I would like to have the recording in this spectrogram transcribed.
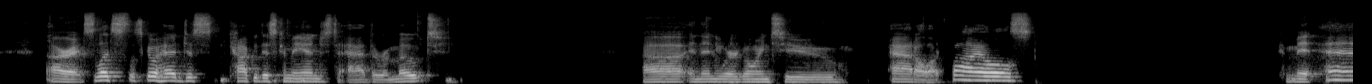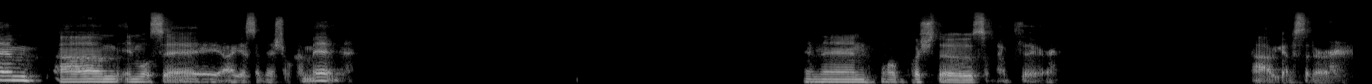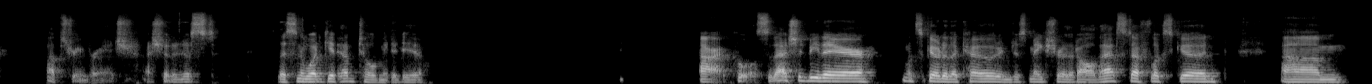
All right. So let's let's go ahead. Just copy this command just to add the remote. Uh, and then we're going to add all our files. Commit M, um, and we'll say, I guess, initial commit. And then we'll push those up there. Ah, we got to set our upstream branch. I should have just listened to what GitHub told me to do. All right, cool. So that should be there. Let's go to the code and just make sure that all that stuff looks good. Um,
